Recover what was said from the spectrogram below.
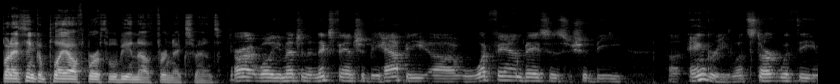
But I think a playoff berth will be enough for Knicks fans. All right. Well, you mentioned the Knicks fans should be happy. Uh, what fan bases should be uh, angry. Let's start with the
